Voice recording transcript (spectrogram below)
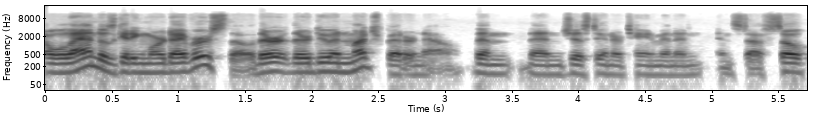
Orlando's getting more diverse though. They're they're doing much better now than than just entertainment and and stuff. So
